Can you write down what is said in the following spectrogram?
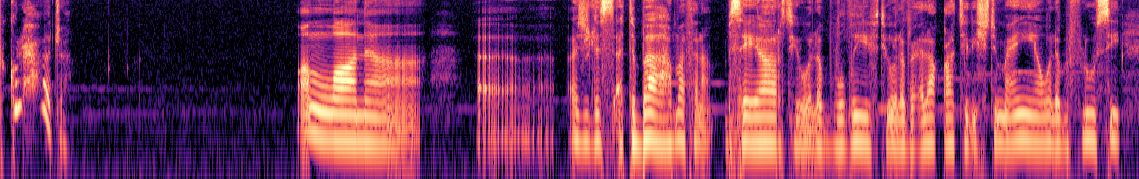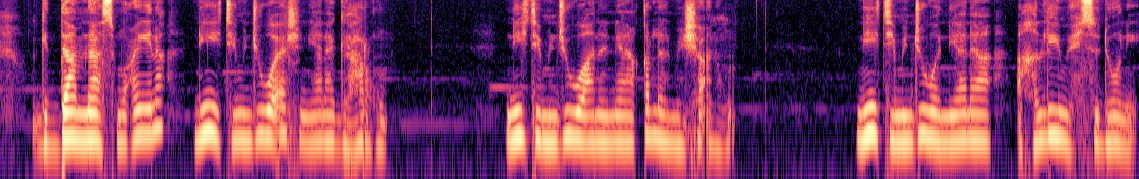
بكل حاجة. والله أنا آه، أجلس أتباهى مثلا بسيارتي ولا بوظيفتي ولا بعلاقاتي الاجتماعية ولا بفلوسي قدام ناس معينة نيتي من جوا إيش إني أنا أقهرهم؟ نيتي من جوا أنا أنا أقلل من شأنهم. نيتي من جوا إني أنا أخليهم يحسدوني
